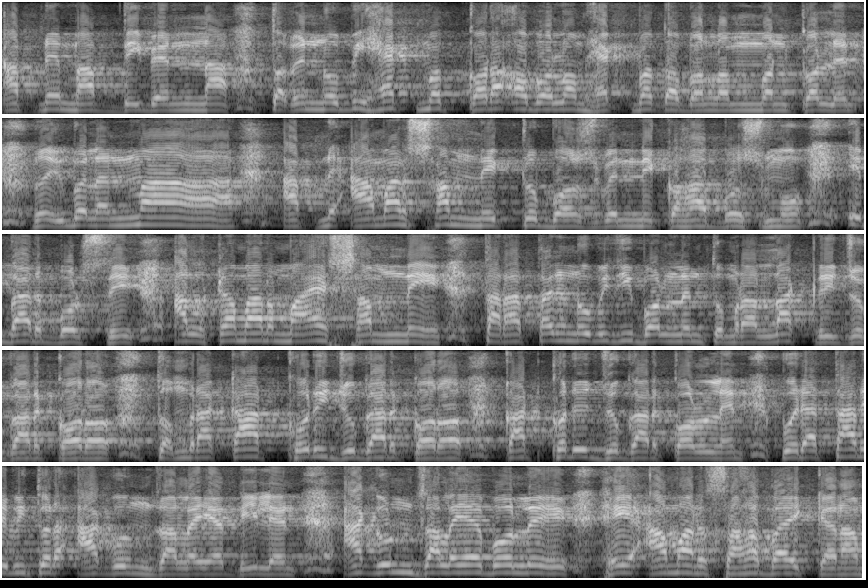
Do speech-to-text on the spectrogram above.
আপনি মাপ দিবেন না। তবে নবী হেকমত করা অবলম্বন হেকমত অবলম্বন করলেন। নবী বলেন মা, আপনি আমার সামনে একটু বসবেন নি, কহা বসমু। এবার বসছে আলকামার মায়ের সামনে তাড়াতাড়ি নবীজি বললেন, তোমরা লাকড়ি জোগাড় করো, তোমরা কাঠখড়ি জোগাড় করো। কাঠখড়ি জোগাড় করলেন, কইরা তার ভিতরে আগুন জ্বালাইয়া দিলেন। আগুন জ্বালাইয়া বলে, হে আমার সাহাবাই কেনাম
